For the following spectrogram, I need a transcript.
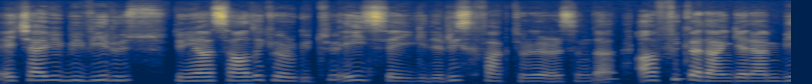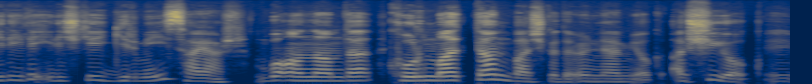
HIV bir virüs. Dünya Sağlık Örgütü AIDS ile ilgili risk faktörleri arasında Afrika'dan gelen biriyle ilişkiye girmeyi sayar. Bu anlamda korunmaktan başka da önlem yok. Aşı yok. E,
